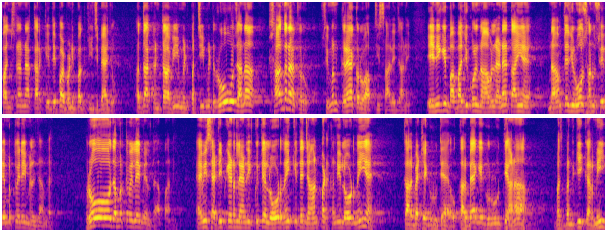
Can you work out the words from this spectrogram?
ਪੰਜ ਇਸ਼ਨਾਨਾਂ ਕਰਕੇ ਤੇ ਭਰਬਣੀ ਭਗਤੀ 'ਚ ਬਹਿ ਜਾਓ। ਅੱਧਾ ਘੰਟਾ 20 ਮਿੰਟ 25 ਮਿੰਟ ਰੋਜ਼ ਆਣਾ ਸਾਧਨਾ ਕਰੋ ਸਿਮਨ ਕਰਿਆ ਕਰੋ ਆਪ ਜੀ ਸਾਰੇ ਜਾਣੇ। ਇਹ ਨਹੀਂ ਕਿ ਬਾਬਾ ਜੀ ਕੋਲ ਨਾਮ ਲੈਣਾ ਤਾਂ ਹੀ ਹੈ। ਨਾਮ ਤੇ ਜੀ ਰੋਜ਼ ਸਾਨੂੰ ਸਵੇਰੇ ਅੰਮ੍ਰਿਤ ਵੇਲੇ ਹੀ ਮਿਲ ਜਾਂਦਾ ਹੈ। ਰੋਜ਼ ਅੰਮ੍ਰਿਤ ਵੇਲੇ ਹੀ ਮਿਲਦਾ ਆਪਾਂ ਨੇ। ਐਵੇਂ ਸਰਟੀਫਿਕੇਟ ਲੈਣ ਦੀ ਕਿਤੇ ਲੋੜ ਨਹੀਂ ਕਿਤੇ ਜਾਨ ਭਟਕਣ ਦੀ ਲੋੜ ਨਹੀਂ ਹੈ ਘਰ ਬੈਠੇ ਗੁਰੂ ਤੇ ਆਓ ਘਰ ਬਹਿ ਕੇ ਗੁਰੂ ਨੂੰ ਧਿਆਣਾ ਬਸ ਬੰਦਗੀ ਕਰਨੀ।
